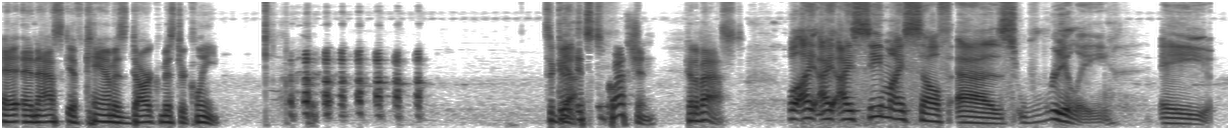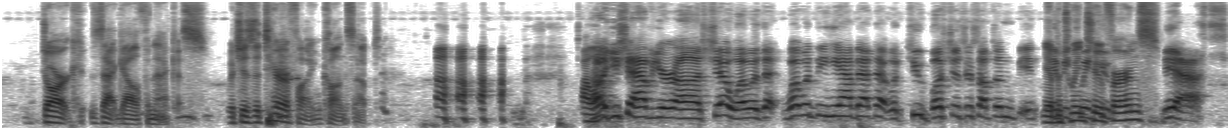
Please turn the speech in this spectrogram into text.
and, and ask if Cam is Dark Mr. Clean. it's a good Yeah. it's a good question. Could have asked. Well, I, I I see myself as really a dark Zach Galifianakis, which is a terrifying concept. I oh, like you should have your uh, show. What was that? What would he have that? That with two bushes or something? in- Yeah, in between, two, ferns. Yes.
